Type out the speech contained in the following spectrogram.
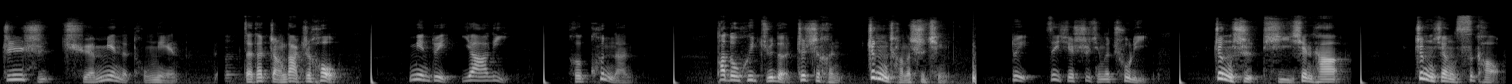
真实全面的童年。在他长大之后，面对压力和困难，他都会觉得这是很正常的事情。对这些事情的处理，正是体现他正向思考、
